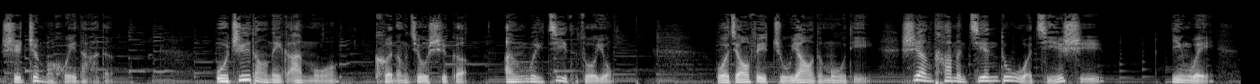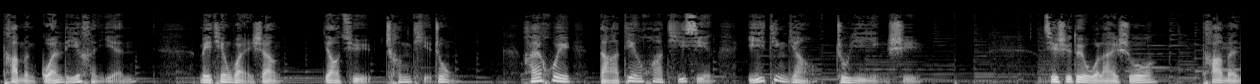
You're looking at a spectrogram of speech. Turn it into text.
是这么回答的：我知道那个按摩可能就是个安慰剂的作用。我交费主要的目的是让他们监督我节食，因为他们管理很严，每天晚上。要去称体重，还会打电话提醒一定要注意饮食。其实对我来说，他们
